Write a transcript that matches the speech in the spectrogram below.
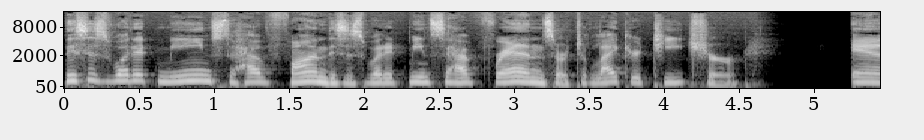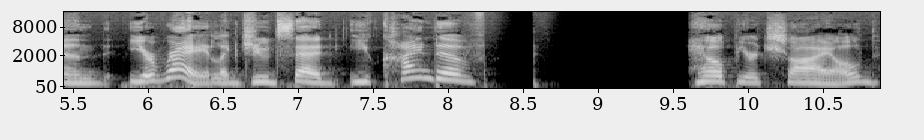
This is what it means to have fun. This is what it means to have friends or to like your teacher. And you're right. Like Jude said, you kind of help your child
